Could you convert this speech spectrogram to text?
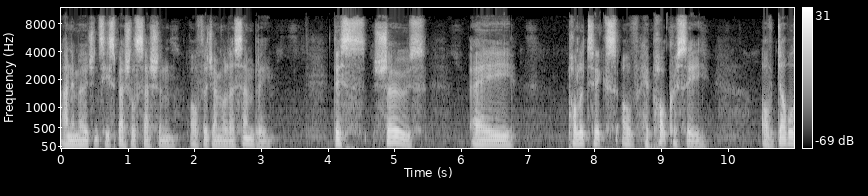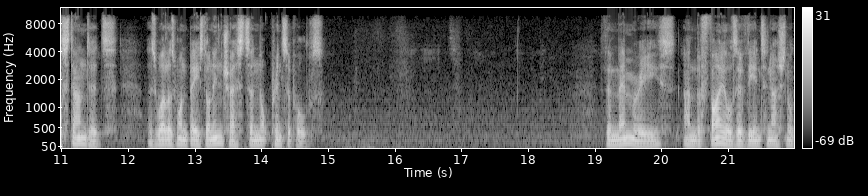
an emergency special session of the General Assembly. This shows a politics of hypocrisy, of double standards, as well as one based on interests and not principles. The memories and the files of the international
